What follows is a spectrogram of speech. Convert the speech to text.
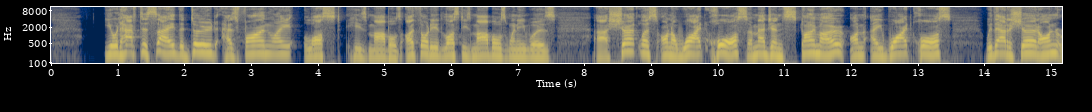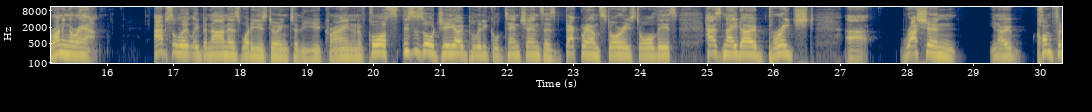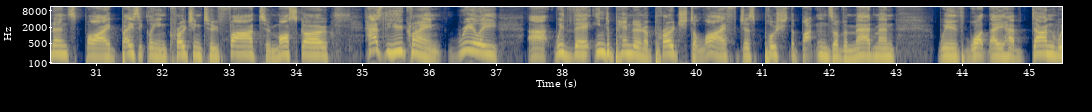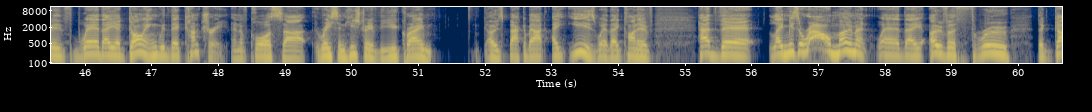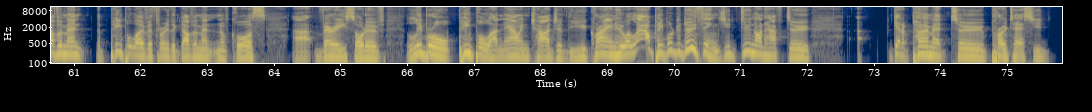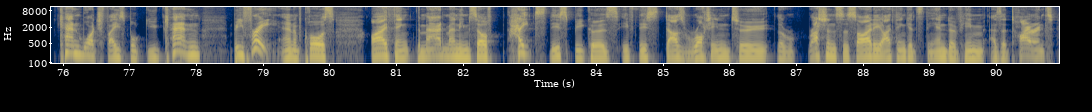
You would have to say the dude has finally lost his marbles. I thought he had lost his marbles when he was uh, shirtless on a white horse. Imagine ScoMo on a white horse without a shirt on running around absolutely bananas what he is doing to the Ukraine. And of course, this is all geopolitical tensions. There's background stories to all this. Has NATO breached uh, Russian, you know, confidence by basically encroaching too far to Moscow? Has the Ukraine really, uh, with their independent approach to life, just pushed the buttons of a madman? With what they have done with where they are going with their country. And of course, uh, recent history of the Ukraine goes back about eight years where they kind of had their Les Miserables moment where they overthrew the government, the people overthrew the government, and of course, uh, very sort of liberal people are now in charge of the Ukraine who allow people to do things. You do not have to get a permit to protest. You can watch Facebook. You can be free. And of course, I think the madman himself hates this because if this does rot into the Russian society, I think it's the end of him as a tyrant.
